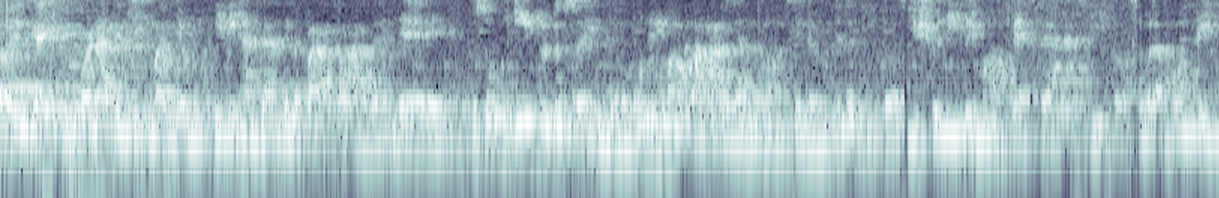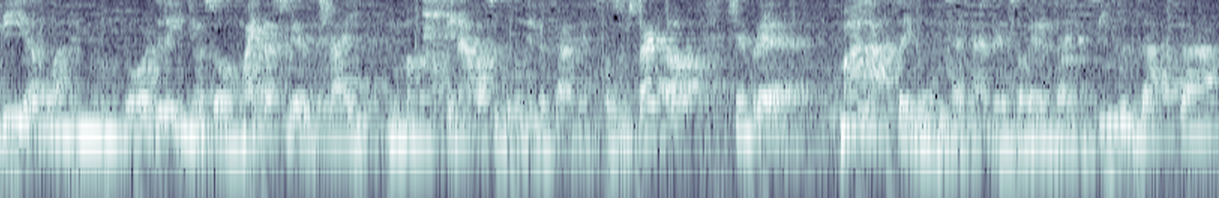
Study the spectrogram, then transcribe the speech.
So yun guys, before natin tikman yung inihanda nila para sa atin, eh, gusto kong i-introduce sa inyo ano yung mga pangalan ng mga sinerve nila dito. Usually ito yung mga best sellers dito. So wala po idea kung ano yung orderin nyo, so might as well try yung mga pinapasubukan nila sa atin. So to start off, syempre, mga laksa yung umpisan natin. So meron tayong seafood laksa,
